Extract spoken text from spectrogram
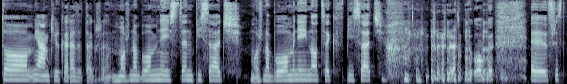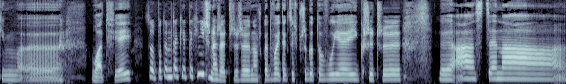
to miałam kilka razy tak, że można było mniej scen pisać, można było mniej nocek wpisać, byłoby wszystkim łatwiej. Co potem takie techniczne rzeczy, że na przykład Wojtek coś przygotowuje i krzyczy, y, a scena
